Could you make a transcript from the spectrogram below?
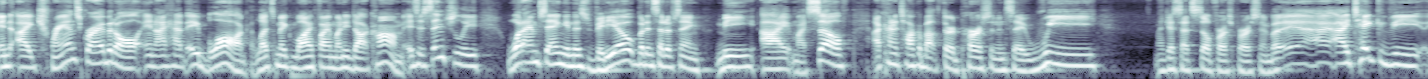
and I transcribe it all and I have a blog, let's make money.com. It's essentially what I'm saying in this video, but instead of saying saying me, I, myself, I kind of talk about third person and say we, I guess that's still first person, but I, I, take the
